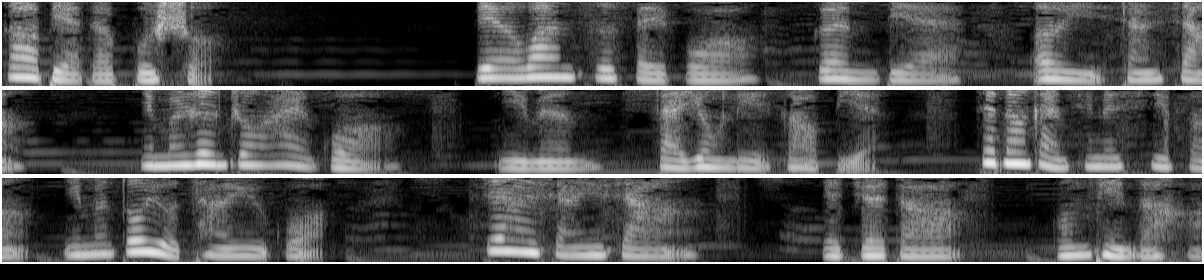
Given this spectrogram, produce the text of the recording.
告别的不舍，别妄自菲薄，更别。恶语相向，你们认真爱过，你们在用力告别，这段感情的戏份你们都有参与过，这样想一想，也觉得公平的很。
